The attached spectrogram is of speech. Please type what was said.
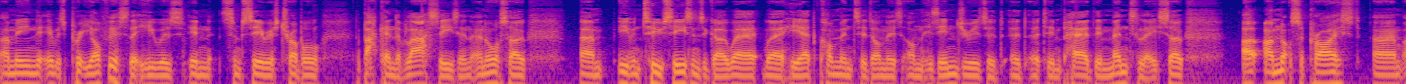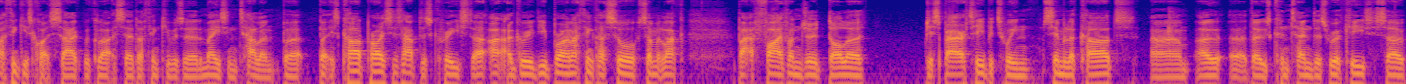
I mean, it was pretty obvious that he was in some serious trouble the back end of last season, and also um, even two seasons ago, where, where he had commented on his on his injuries had, had, had impaired him mentally. So I, am not surprised. Um, I think it's quite sad because, like I said, I think he was an amazing talent, but but his card prices have decreased. I, I agree with you, Brian. I think I saw something like about a five hundred dollar disparity between similar cards, um, uh, those contenders rookies. So,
